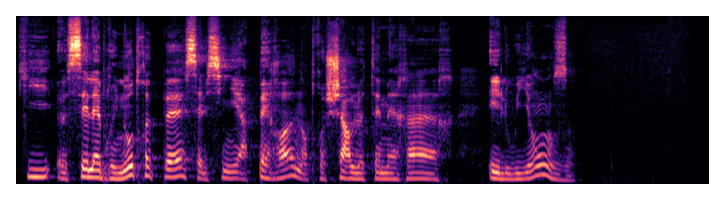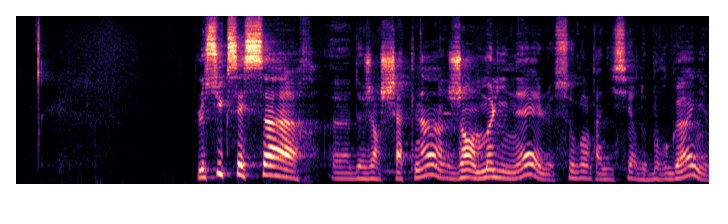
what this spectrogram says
qui euh, célèbre une autre paix, celle signée à Péronne entre Charles le Téméraire et Louis XI. Le successeur euh, de Georges Châtelain, Jean Molinet, le second indiciaire de Bourgogne,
